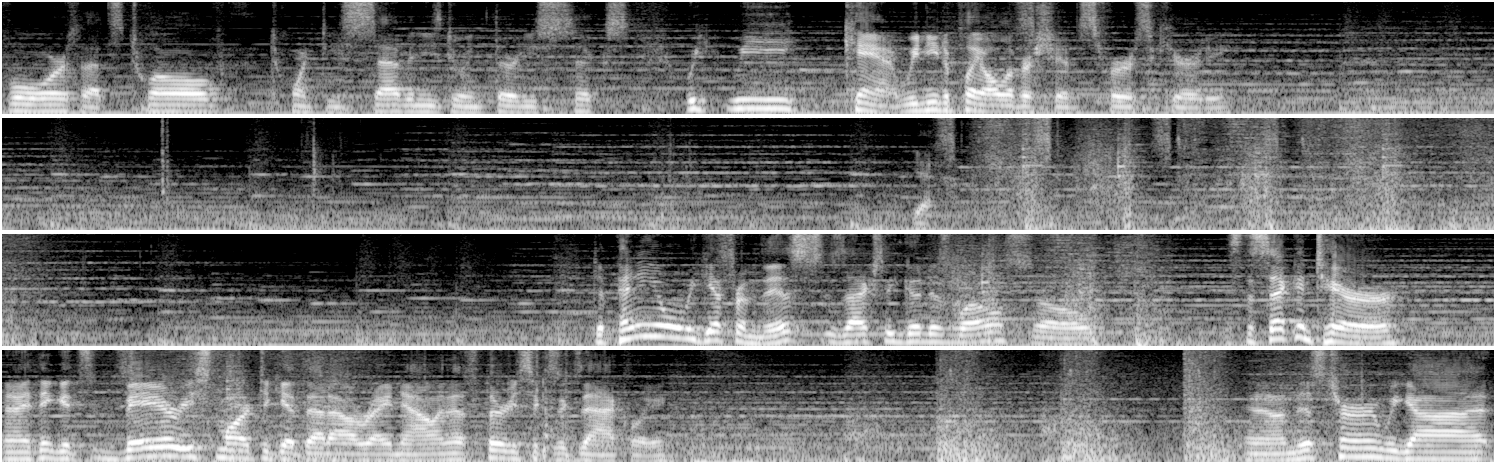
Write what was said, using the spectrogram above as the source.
four. So that's 12, 27. He's doing 36. We we can't. We need to play all of our shivs for security. Yeah. Depending on what we get from this is actually good as well, so... It's the second terror, and I think it's very smart to get that out right now, and that's 36 exactly. And on this turn, we got...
